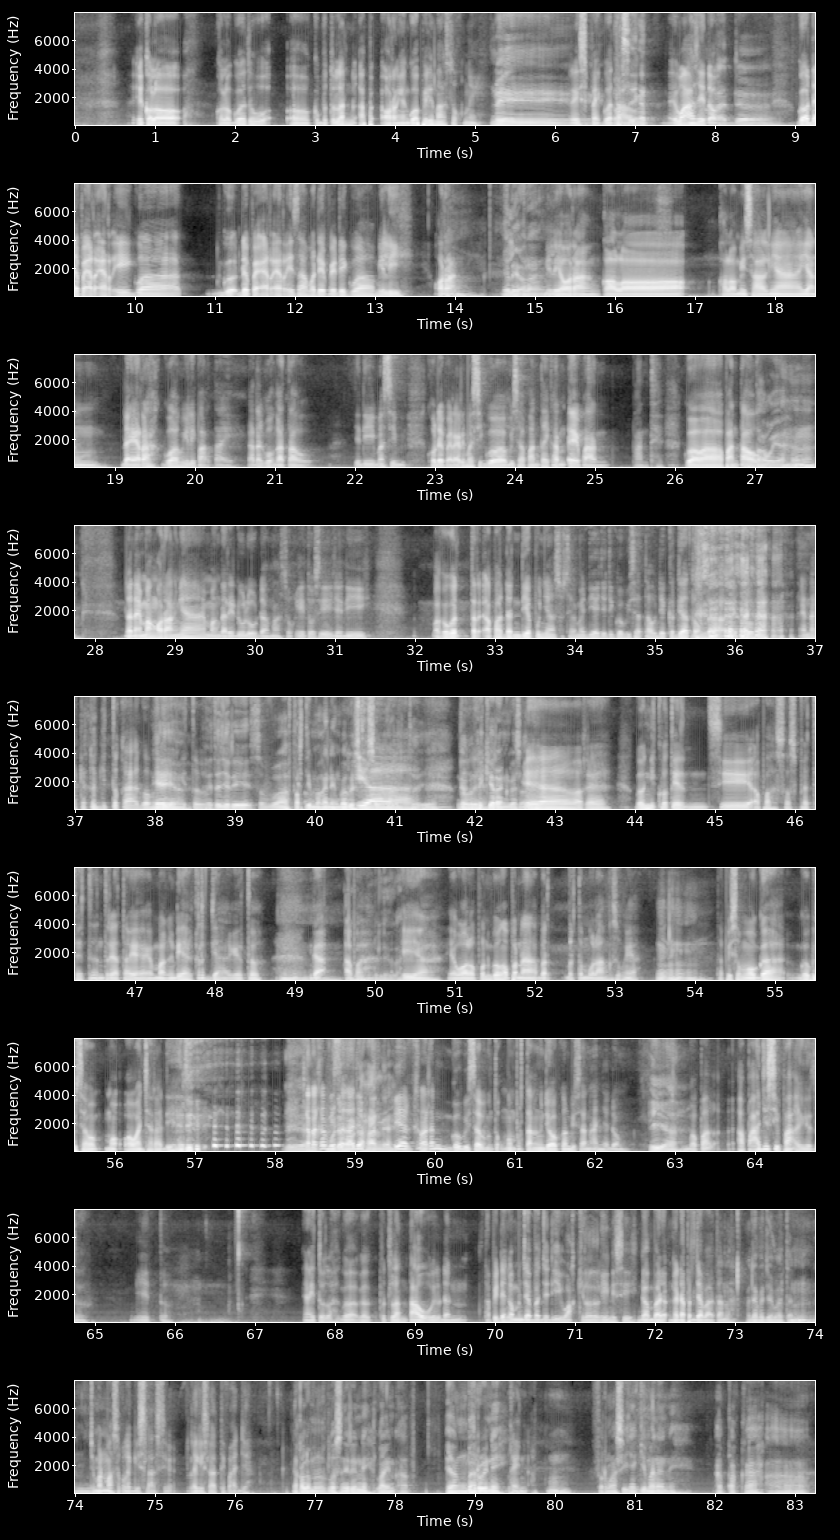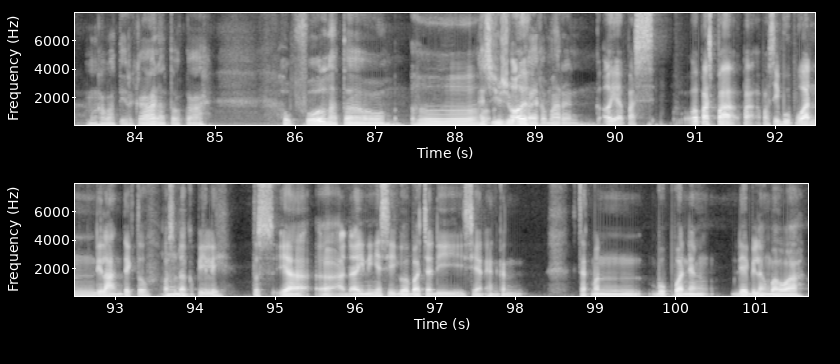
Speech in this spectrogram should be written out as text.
Ya kalau kalau gua tuh eh, kebetulan apa- orang yang gua pilih masuk nih. Wih, Respect gua tahu. masih inget Eh, makasih dong. Gue DPR RI, gue gua DPR RI sama DPD gue milih orang. milih orang milih orang. Kalau kalau misalnya yang daerah, gua milih partai karena gua nggak tahu. Jadi masih kalau DPR RI masih gua bisa pantai kan eh pan pantai gua pantau. Pantau ya, Mm. Dan emang orangnya emang dari dulu udah masuk itu sih. Jadi maka gue apa dan dia punya sosial media jadi gue bisa tahu dia kerja atau enggak gitu enaknya tuh gitu kak gue Iya, milih iya. gitu itu jadi sebuah pertimbangan yang bagus tuh Iya. sebenarnya tuh iya. nggak Gua- kepikiran gue soalnya Iya makanya gue ngikutin si apa sosmednya dan ternyata ya emang dia kerja gitu. nggak apa? Hmm. Iya ya walaupun gue nggak pernah ber- bertemu langsung ya. Mm, mm, mm. Tapi semoga gue bisa wawancara dia. Iya, karena kan bisa aja. ya Iya karena kan gue bisa untuk mempertanggungjawabkan bisa nanya dong. iya Bapak apa aja sih pak gitu. Gitu. Nah itulah gue kebetulan tahu dan tapi dia nggak menjabat jadi wakil ini sih nggak nggak dapat jabatan lah ada jabatan cuman masuk legislasi legislatif aja Nah kalau menurut lo sendiri nih line up yang baru ini line up Hmm. formasinya gimana nih? Apakah uh, mengkhawatirkan ataukah hopeful atau oh as usual oh, kayak kemarin? oh ya pas oh pas pak pak pas ibu puan dilantik tuh pas udah kepilih terus ya eh, ada ininya sih gue baca di CNN kan statement bu puan yang dia bilang bahwa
